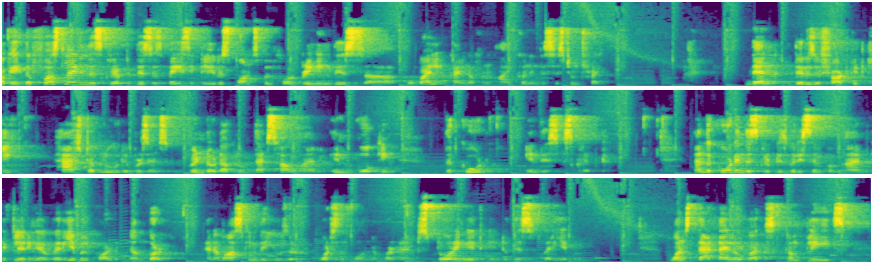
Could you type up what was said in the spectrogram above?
Okay, the first line in the script, this is basically responsible for bringing this uh, mobile kind of an icon in the system tray. Then there is a shortcut key, hash W represents window W, that's how I'm invoking the code in this script. And the code in the script is very simple. I'm declaring a variable called number and I'm asking the user what is the phone number. I'm storing it into this variable. Once that dialog box completes,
